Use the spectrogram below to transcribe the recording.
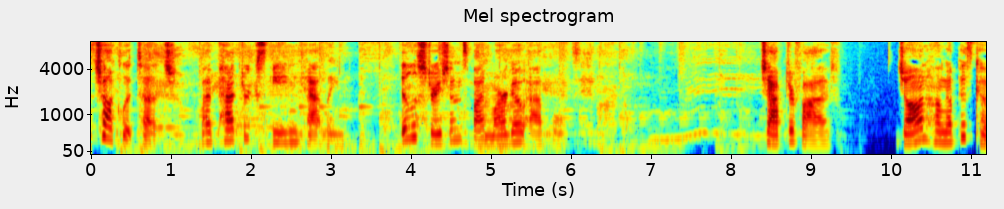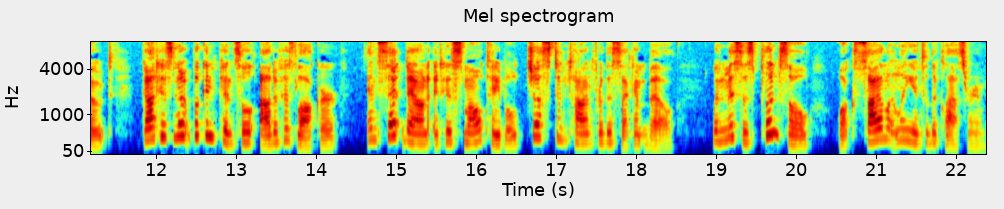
The Chocolate Touch by Patrick Skene Catling. Illustrations by Margot Apple. Chapter 5 John hung up his coat, got his notebook and pencil out of his locker, and sat down at his small table just in time for the second bell, when Mrs. Plimsoll walked silently into the classroom.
